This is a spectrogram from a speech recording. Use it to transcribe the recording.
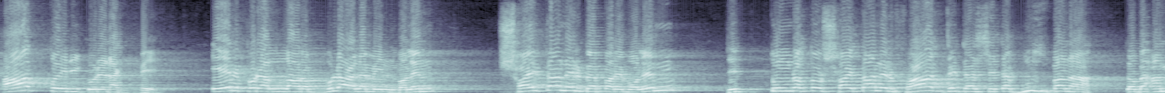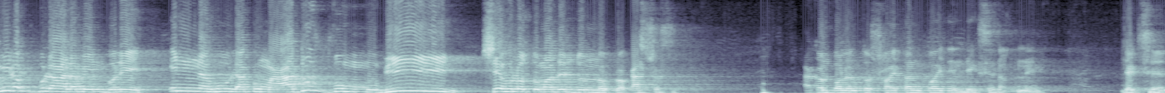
ফাঁদ তৈরি করে রাখবে। এরপরে আল্লাহ রব্বুল আলামিন বলেন, শয়তানের ব্যাপারে বলেন যে, তোমরা তো শয়তানের ফাঁদ যেটা, সেটা বুঝবা না। তবে আমি রব্বুল আলামিন বলে সে হলো তোমাদের জন্য প্রকাশ্য এখন বলেন তো, শয়তান কয়দিন দেখছেন আপনি? দেখছেন?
